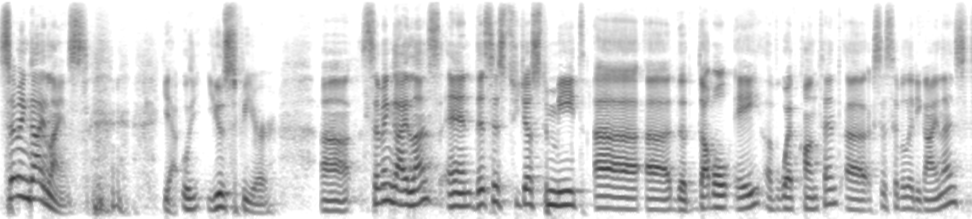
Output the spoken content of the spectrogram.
seven guidelines. yeah, we use fear. Uh, seven guidelines, and this is to just to meet uh, uh, the double A of web content, uh, accessibility guidelines.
